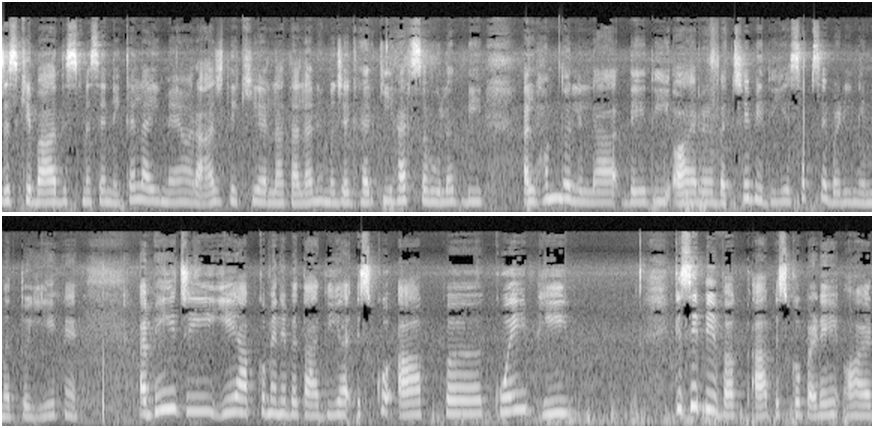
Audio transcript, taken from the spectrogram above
जिसके बाद इसमें से निकल आई मैं और आज देखिए अल्लाह ताला ने मुझे घर की हर सहूलत भी अल्हम्दुलिल्लाह दे दी और बच्चे भी दिए। सबसे बड़ी नेमत तो ये है। अभी जी ये आपको मैंने बता दिया इसको आप कोई भी किसी भी वक्त आप इसको पढ़ें और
